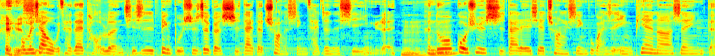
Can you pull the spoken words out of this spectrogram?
我们下午才在讨论，其实并不是这个时代的创新才真的吸引人。嗯。很多过去时代的一些创新，不管是影片啊、声音等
